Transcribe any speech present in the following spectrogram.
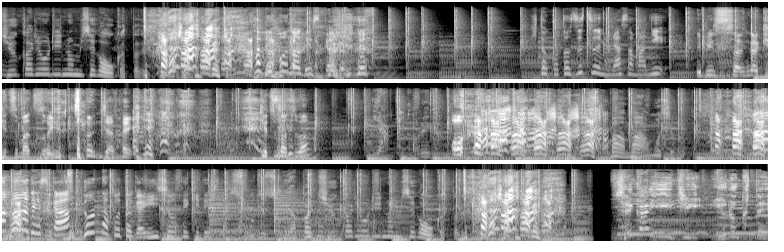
中華料理の店が多かったです。食べ物ですか？一言ずつ皆様に恵比寿さんが結末を言っちゃうんじゃないか 結末は？いや、これが。まあまあ面白かったです。まあまあですか？どんなことが印象的でしたか？そうですね。やっぱり中華料理の店が多かったです。世界一ゆるくて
